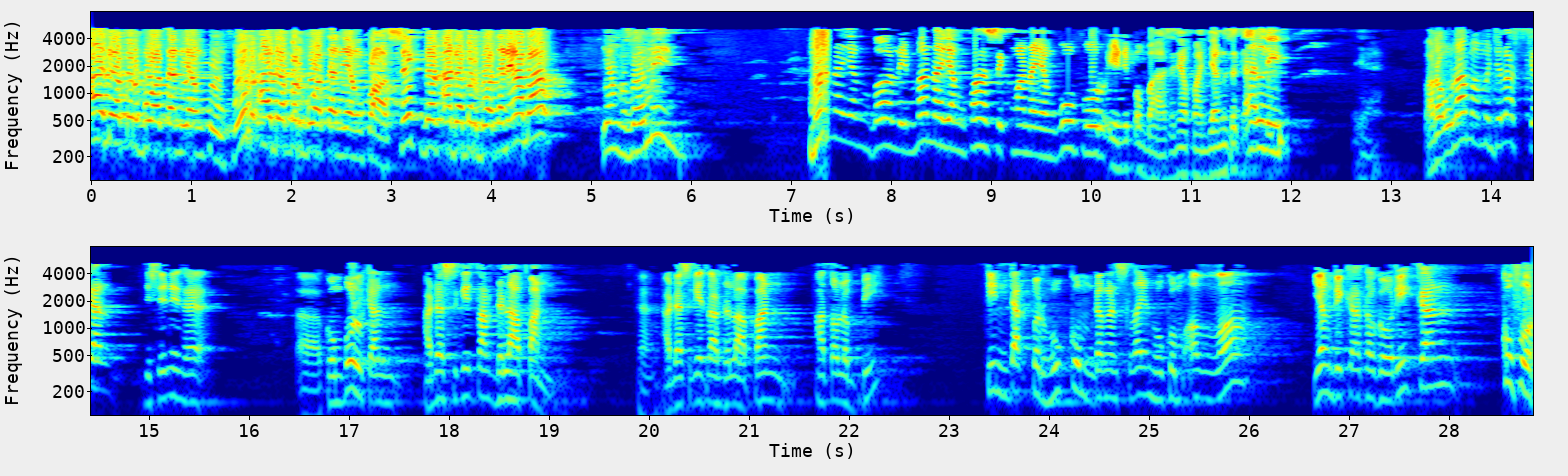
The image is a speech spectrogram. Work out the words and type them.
Ada perbuatan yang kufur, ada perbuatan yang fasik, dan ada perbuatan yang apa? Yang zalim. Mana yang zalim, mana yang fasik, mana yang kufur. Ini pembahasannya panjang sekali. Ya. Para ulama menjelaskan. Di sini saya uh, kumpulkan ada sekitar delapan. Ya, ada sekitar delapan atau lebih tindak berhukum dengan selain hukum Allah yang dikategorikan kufur.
